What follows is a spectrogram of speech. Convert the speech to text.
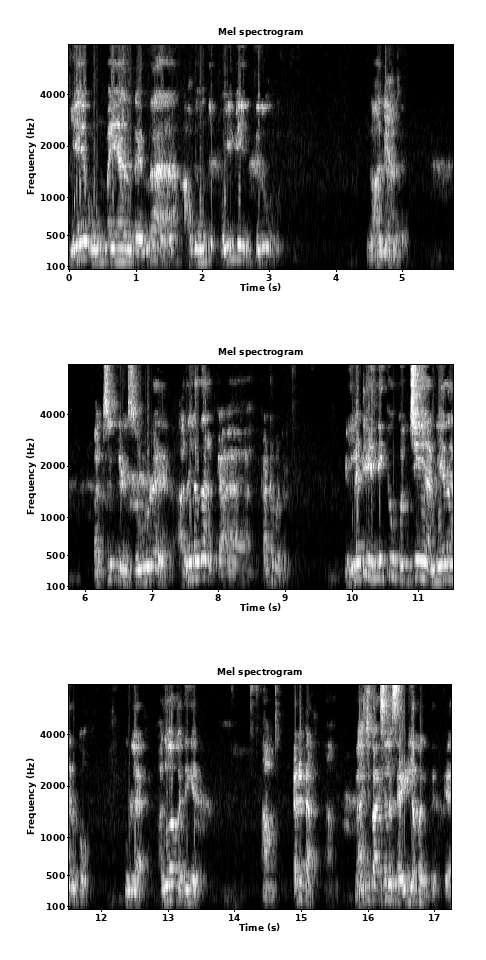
ஏன் உண்மையான்றதுன்னா அது வந்து பொய்மையின் திருவுரு நான் எனது. பற்றுக்கள் சூழ அதுலதான் க- கட்டப்பட்டிருக்கு. இல்லாட்டி என்னைக்கும் குச்சி அங்கேயே தான் இருக்கும். உள்ள. அதுவா பத்திக்காது ஆமா. கரெக்டா ஆமா. மேட்ச் பாக்ஸ்ல சைடுல மருந்து இருக்கு.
